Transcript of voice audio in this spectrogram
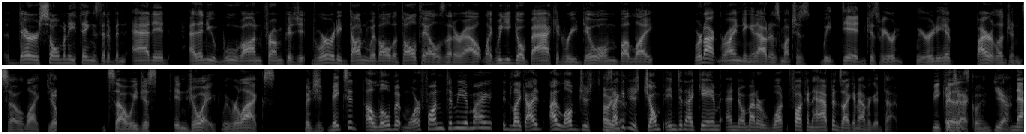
there are so many things that have been added and then you move on from because we're already done with all the tall tales that are out like we could go back and redo them but like we're not grinding it out as much as we did because we were we already hit pirate legend so like Yep. so we just enjoy we relax which makes it a little bit more fun to me in my like i i love just Oh, because i can just jump into that game and no matter what fucking happens i can have a good time because Exactly. Yeah. now,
